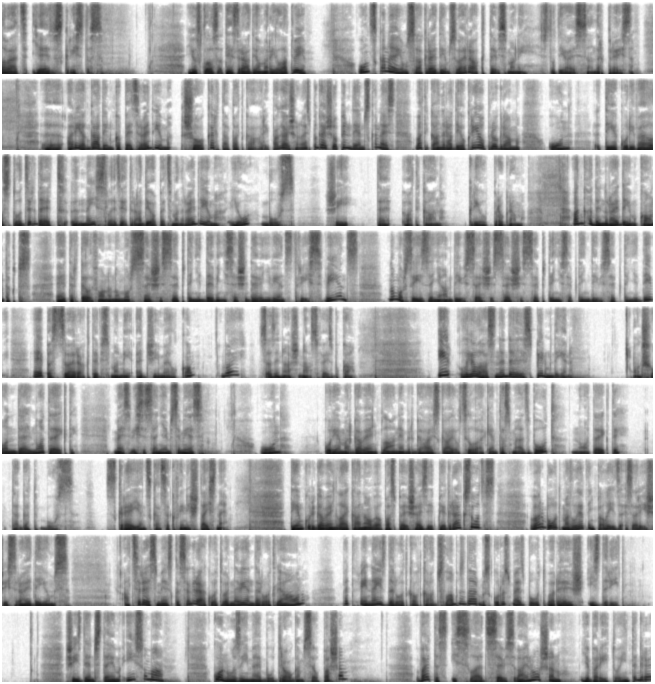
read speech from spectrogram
slavēts Jēzus Kristus. Jūs klausāties rādījumā arī Latvija, un skanējums sāk raidījums vairāk tevis manī studijā es Sandra Preisa. Uh, arī atgādinu, ka pēc raidījuma šovakar, tāpat kā arī pagājušo un aizpagājušo pirmdienu, skanēs Vatikāna radio Krievu programma, un tie, kuri vēlas to dzirdēt, neizslēdziet radio pēc man raidījuma, jo būs šī te Vatikāna Krievu programma. Atgādinu raidījumu kontaktus. Ēter telefona numurs 679 691 31, numurs īsiņām 266 77 72, e-pasts vairāk tevis manī at gmail.com vai sazināšanās Facebookā. Ir lielās nedēļas pirmdiena, un šonadēļ noteikti mēs visi saņemsimies, un kuriem ar gavēņu plāniem ir gājis, kā jau cilvēkiem tas mēdz būt, noteikti tagad būs skrējiens, kā saka, finiša taisnē. Tiem, kuri gavēņa laikā nav vēl paspējuši aiziet pie grēksūdzes, varbūt mazliet palīdzēs arī šis raidījums. Atcerēsimies, ka sagrēkot var nevien darot ļaunu, bet arī neizdarot kaut kādus labus darbus, kurus mēs būtu varējuši izdarīt. Šīs dienas tēma īsumā - ko nozīmē būt draugam sev pašam, vai tas izslēdz sevis vainošanu, jeb arī to integrē,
